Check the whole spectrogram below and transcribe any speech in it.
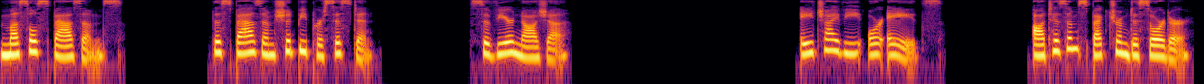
Muscle spasms. The spasm should be persistent. Severe nausea. HIV or AIDS. Autism spectrum disorder.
